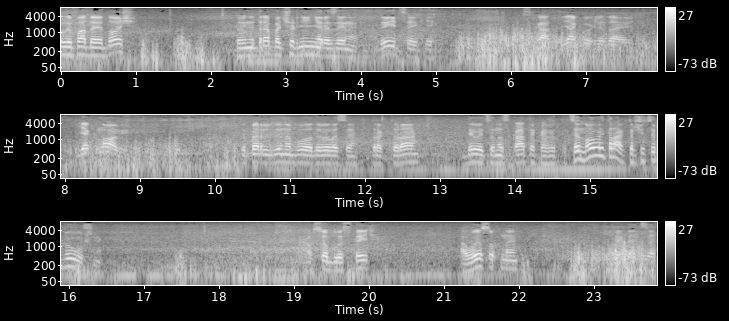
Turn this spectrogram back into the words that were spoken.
коли падає дощ, то і не треба чорніння резини. Дивіться, які скати, як виглядають, як нові. Тепер людина була, дивилася трактора, дивиться на скати, каже, це новий трактор чи це беушний? А все блистить, а висохне. Прийдеться,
